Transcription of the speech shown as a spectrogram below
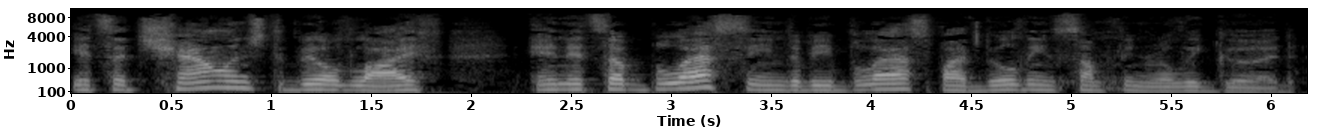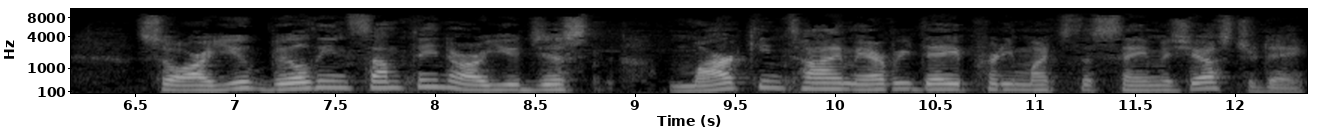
It's a challenge to build life, and it's a blessing to be blessed by building something really good. So, are you building something, or are you just marking time every day pretty much the same as yesterday?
